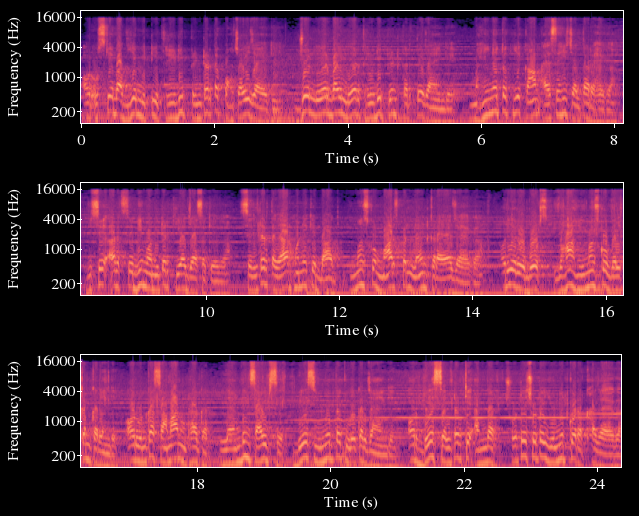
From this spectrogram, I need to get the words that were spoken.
और उसके बाद ये मिट्टी थ्री प्रिंटर तक पहुंचाई जाएगी, जो layer by layer three print करते जाएँगे। महीनों तक ये काम ऐसे ही चलता रहेगा, जिसे अर्थ से भी मॉनिटर किया जा सकेगा। सेल्टर तैयार होने के बाद ह्यूमंस को मार्स पर लैंड कराया जाएगा। और ये रोबोट्स वहाँ ह्यूमंस को वेलकम करेंगे और उनका सामान उठाकर लैंडिंग साइट से बेस यूनिट तक लेकर जाएँगे और बेस शेल्टर के अंदर छोटे छोटे यूनिट को रखा जाएगा।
